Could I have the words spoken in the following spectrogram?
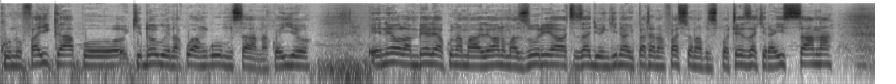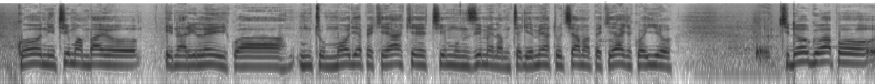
kunufaika hapo kidogo inakuwa ngumu sana. Kwa hiyo eneo la mbele hakuna maelewano mazuri, hao wachezaji wengine wakipata nafasi wanazipoteza kirahisi sana. Kwa hiyo ni timu ambayo ina relay kwa mtu mmoja peke yake, timu nzima inamtegemea tu Chama peke yake, kwa hiyo kidogo hapo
